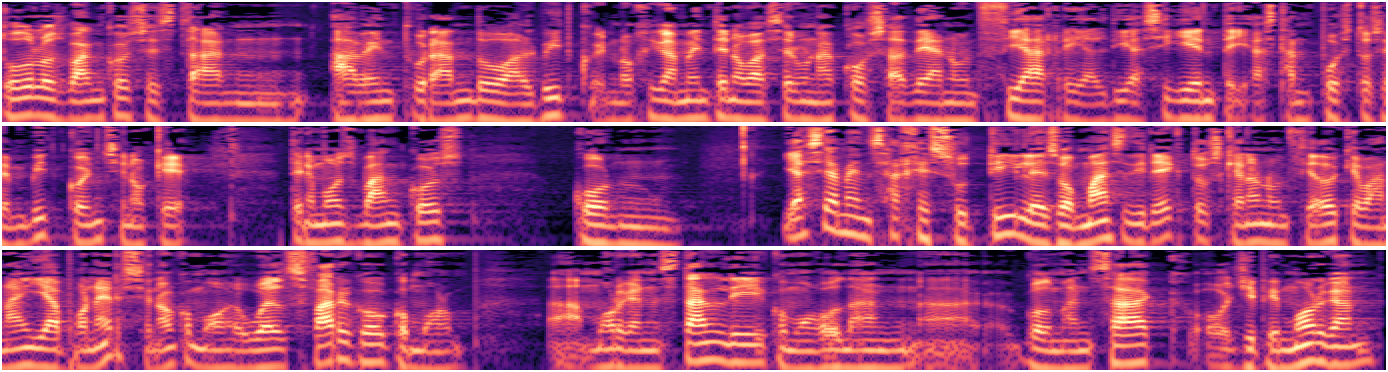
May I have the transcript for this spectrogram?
todos los bancos están aventurando al Bitcoin. Lógicamente no va a ser una cosa de anunciar y al día siguiente ya están puestos en Bitcoin, sino que tenemos bancos con ya sea mensajes sutiles o más directos que han anunciado que van a a ponerse, ¿no? Como Wells Fargo, como ah, Morgan Stanley, como ah, Goldman Sachs o JP Morgan,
